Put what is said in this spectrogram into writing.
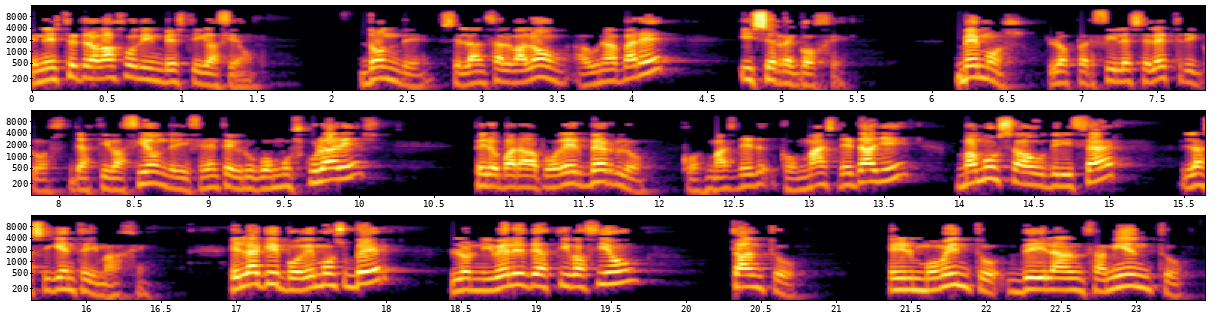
en este trabajo de investigación, donde se lanza el balón a una pared y se recoge. Vemos los perfiles eléctricos de activación de diferentes grupos musculares, pero para poder verlo con más, con más detalle, vamos a utilizar la siguiente imagen, en la que podemos ver los niveles de activación tanto en el momento de lanzamiento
